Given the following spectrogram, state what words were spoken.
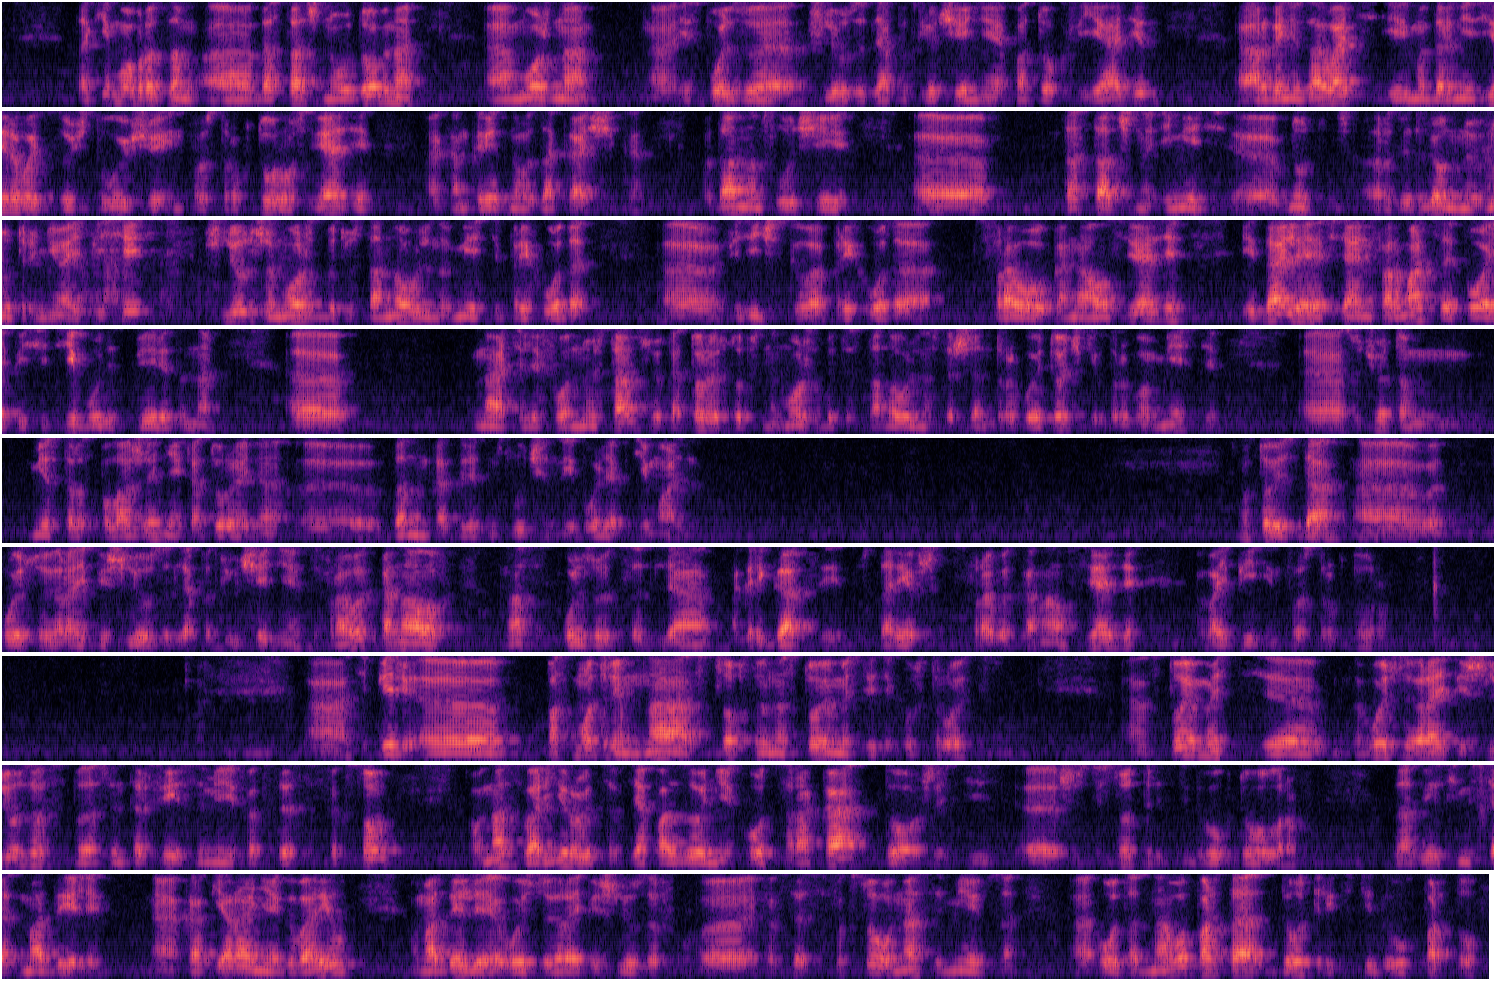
Таким образом, э, достаточно удобно можно используя шлюзы для подключения потоков Е1, организовать и модернизировать существующую инфраструктуру связи э, конкретного заказчика. В данном случае э, достаточно иметь разветвленную внутреннюю IP-сеть. Шлюз же может быть установлен в месте прихода, физического прихода цифрового канала связи. И далее вся информация по IP-сети будет передана на телефонную станцию, которая, собственно, может быть установлена в совершенно другой точке, в другом месте, э, с учетом места расположения, которое э, в данном конкретном случае наиболее оптимально. Ну, то есть, да, э, Voice over IP шлюзы для подключения цифровых каналов у нас используются для агрегации устаревших цифровых каналов связи в IP-инфраструктуру. А теперь э, посмотрим на, собственно, стоимость этих устройств. А, стоимость э, Voice over IP шлюзов с интерфейсами FXS и FXO у нас варьируется в диапазоне от 40 до 632 э, долларов, в зависимости от модели. Как я ранее говорил, модели Voice over IP шлюзов FXS и FXO у нас имеются от одного порта до 32 портов.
